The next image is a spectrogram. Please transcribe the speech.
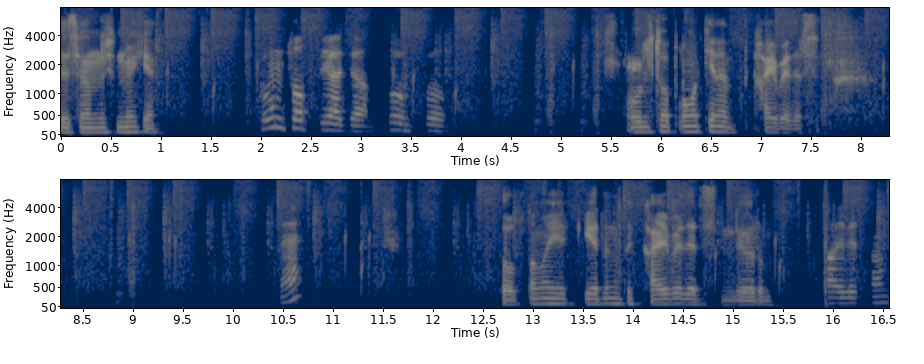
De sen anlaşılmıyor ki. Kum toplayacağım. Kum kum. Rolü toplamak yine kaybedersin. Ne? Toplama yerini de kaybedersin diyorum. Kaybetmem mi?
